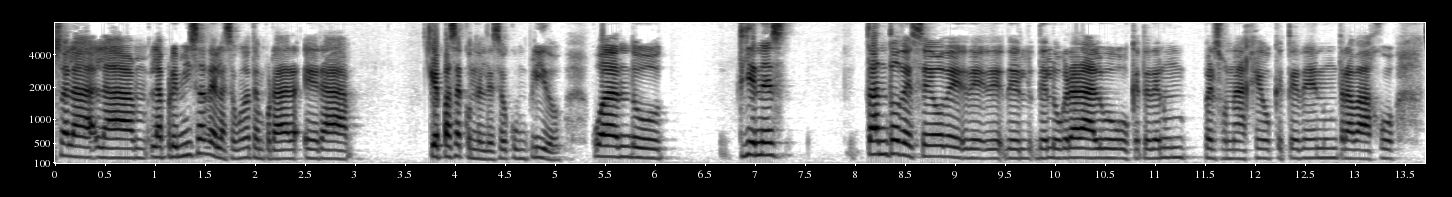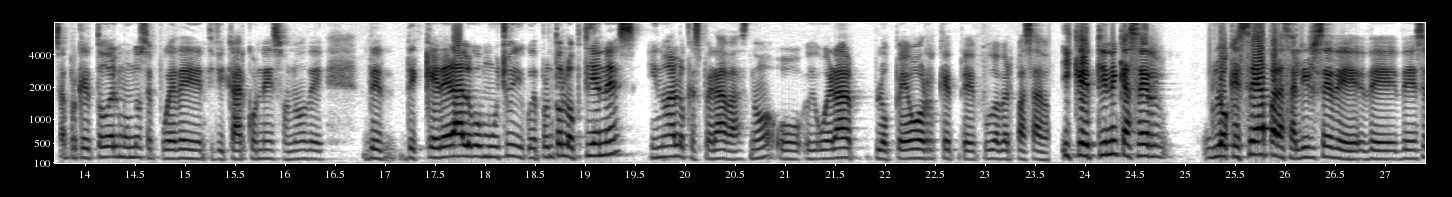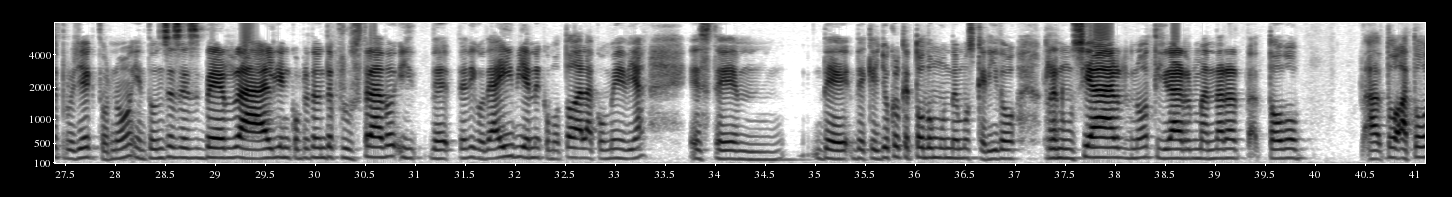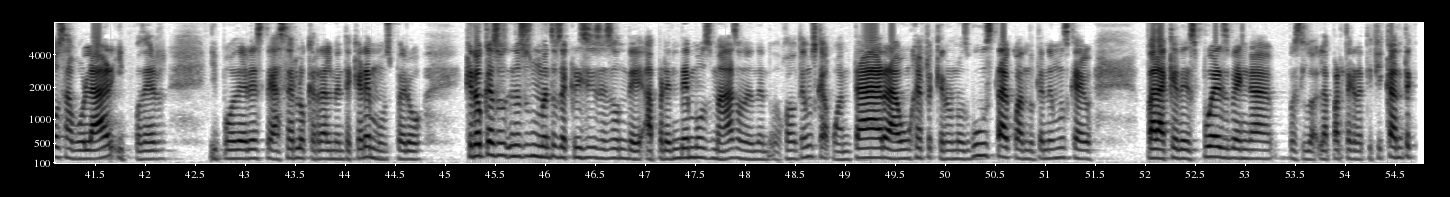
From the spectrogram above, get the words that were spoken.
O sea, la, premisa de la segunda temporada era qué pasa con el deseo cumplido. Cuando tienes tanto deseo de, lograr algo o que te den un personaje o que te den un trabajo, o sea, porque todo el mundo se puede identificar con eso, ¿no? De, querer algo mucho y de pronto lo obtienes y no era lo que esperabas, ¿no? O, o era lo peor que te pudo haber pasado. Y que tiene que hacer lo que sea para salirse de, ese proyecto, ¿no? Y entonces es ver a alguien completamente frustrado y te digo, de ahí viene como toda la comedia, este, de, que yo creo que todo mundo hemos querido renunciar, ¿no? Tirar, mandar a, todo, a, todos a volar y poder, y poder este, hacer lo que realmente queremos. Pero creo que en esos momentos de crisis es donde aprendemos más, donde, cuando tenemos que aguantar a un jefe que no nos gusta, cuando tenemos que para que después venga pues la parte gratificante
